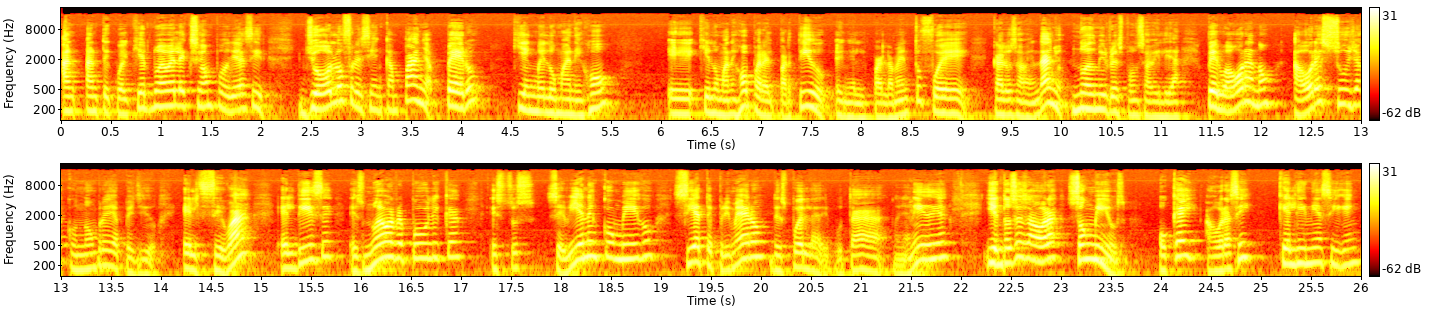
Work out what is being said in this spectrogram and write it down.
ante cualquier nueva elección, podría decir, yo lo ofrecí en campaña, pero quien me lo manejó, eh, quien lo manejó para el partido en el Parlamento fue Carlos Avendaño, no es mi responsabilidad, pero ahora no, ahora es suya con nombre y apellido. Él se va, él dice, es Nueva República, estos se vienen conmigo, siete primero, después la diputada doña Nidia, y entonces ahora son míos. Ok, ahora sí, ¿qué línea siguen,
